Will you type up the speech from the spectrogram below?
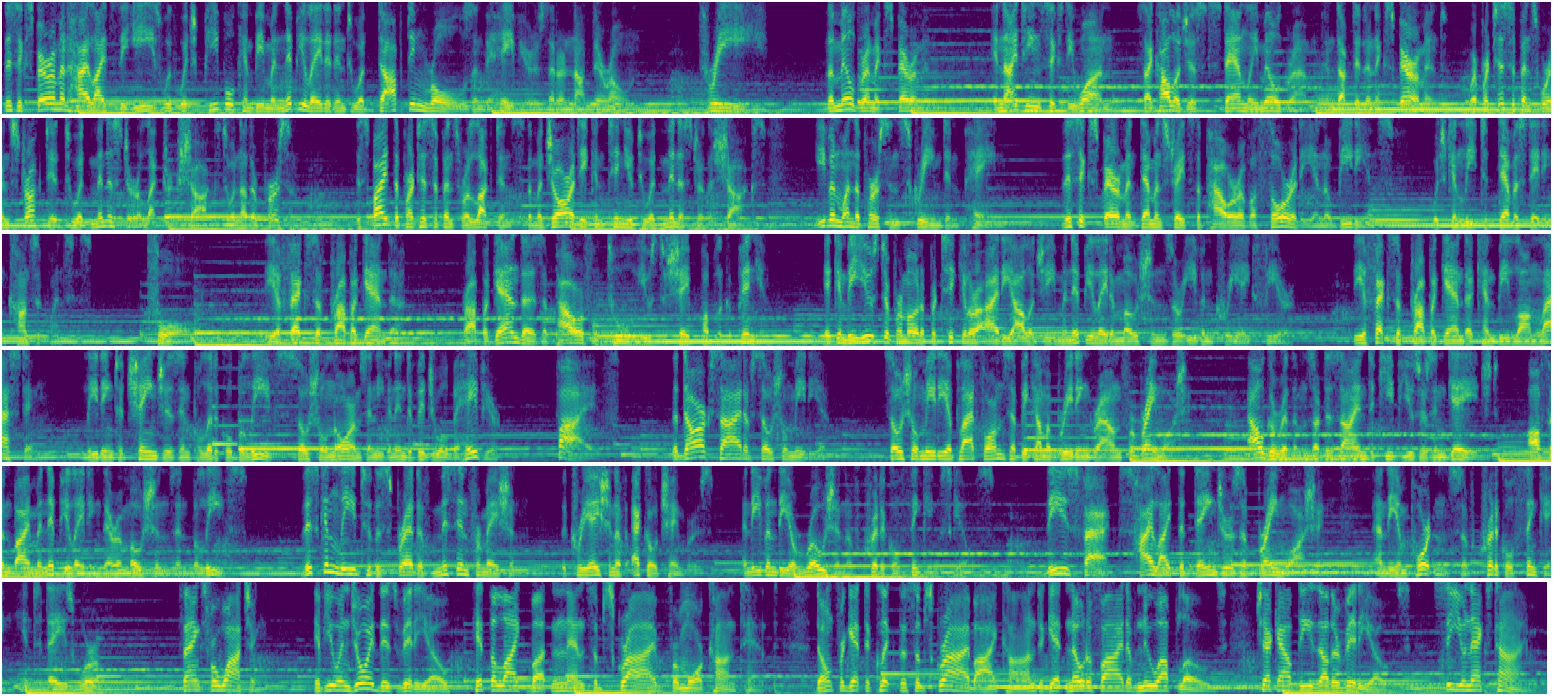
This experiment highlights the ease with which people can be manipulated into adopting roles and behaviors that are not their own. 3. The Milgram Experiment. In 1961, Psychologist Stanley Milgram conducted an experiment where participants were instructed to administer electric shocks to another person. Despite the participants' reluctance, the majority continued to administer the shocks, even when the person screamed in pain. This experiment demonstrates the power of authority and obedience, which can lead to devastating consequences. 4. The effects of propaganda. Propaganda is a powerful tool used to shape public opinion. It can be used to promote a particular ideology, manipulate emotions, or even create fear. The effects of propaganda can be long-lasting, leading to changes in political beliefs, social norms, and even individual behavior. 5. The dark side of social media. Social media platforms have become a breeding ground for brainwashing. Algorithms are designed to keep users engaged, often by manipulating their emotions and beliefs. This can lead to the spread of misinformation, the creation of echo chambers, and even the erosion of critical thinking skills. These facts highlight the dangers of brainwashing and the importance of critical thinking in today's world. Thanks for watching. If you enjoyed this video, hit the like button and subscribe for more content. Don't forget to click the subscribe icon to get notified of new uploads. Check out these other videos. See you next time.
